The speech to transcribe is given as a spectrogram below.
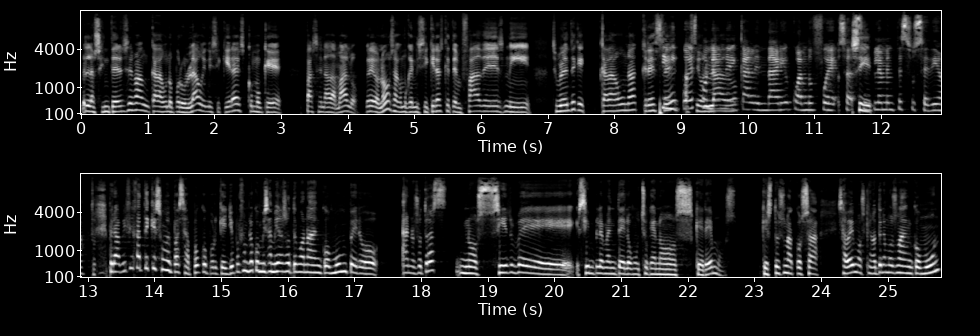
los intereses van cada uno por un lado y ni siquiera es como que pase nada malo, creo, ¿no? O sea, como que ni siquiera es que te enfades, ni simplemente que cada una crece sí, puedes hacia un poner lado. en el calendario cuándo fue, o sea, simplemente sucedió. Pero a mí fíjate que eso me pasa poco, porque yo, por ejemplo, con mis amigas no tengo nada en común, pero a nosotras nos sirve simplemente lo mucho que nos queremos que esto es una cosa, sabemos que no tenemos nada en común,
